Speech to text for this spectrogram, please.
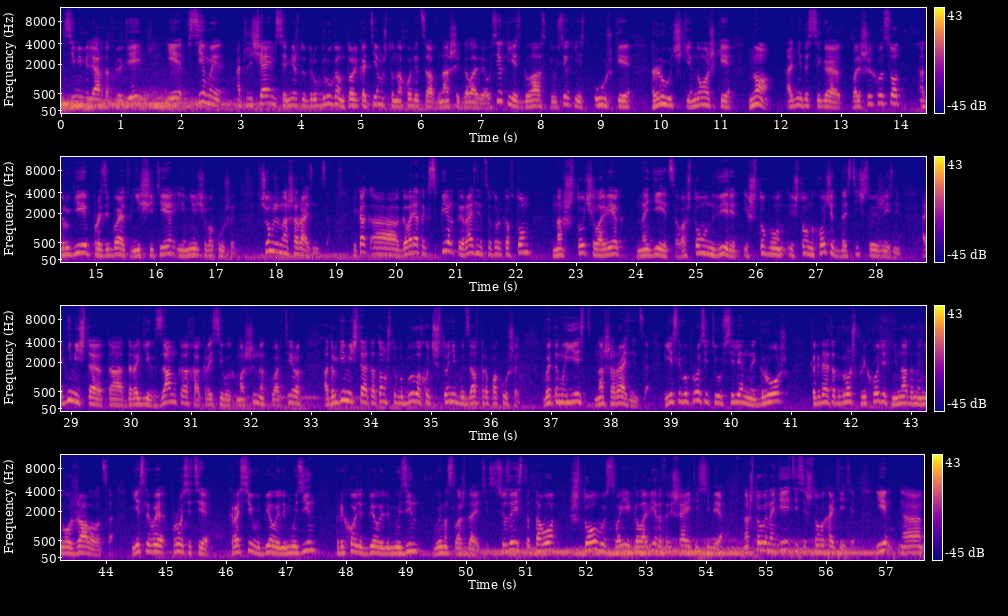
7 миллиардов людей, и все мы отличаемся между друг другом только тем, что находится в нашей голове. У всех есть глазки, у всех есть ушки, ручки, ножки, но одни достигают больших высот, а другие прозябают в нищете и им нечего кушать. В чем же наша разница? И как а, говорят эксперты, разница только в том, на что человек надеется, во что он верит и что, бы он, и что он хочет достичь в своей жизни. Одни мечтают о дорогих замках, о красивых машинах, квартирах, а другие мечтают о том, чтобы было хоть что-нибудь завтра покушать. В этом и есть наша разница. Если вы просите у Вселенной грош, когда этот грош приходит, не надо на него жаловаться. Если вы просите красивый белый лимузин, приходит белый лимузин, вы наслаждаетесь. Все зависит от того, что вы в своей голове разрешаете себе, на что вы надеетесь и что вы хотите. И э,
